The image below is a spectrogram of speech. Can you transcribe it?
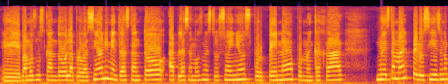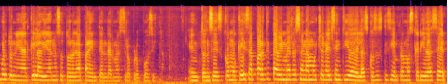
Eh, vamos buscando la aprobación y mientras tanto aplazamos nuestros sueños por pena, por no encajar. No está mal, pero sí es una oportunidad que la vida nos otorga para entender nuestro propósito. Entonces, como que esa parte también me resuena mucho en el sentido de las cosas que siempre hemos querido hacer,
